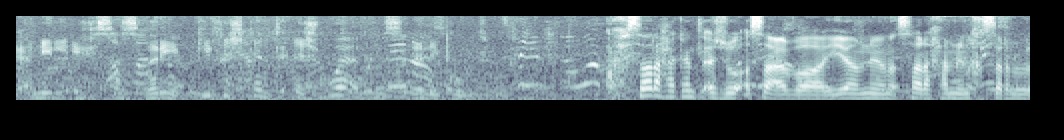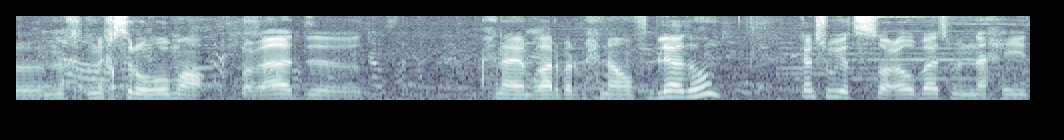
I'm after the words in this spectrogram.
يعني الإحساس غريب. كيفاش كانت الأجواء بالنسبة لكم صراحة كانت الأجواء صعبة. هي من صراحة من نخسر من نخسروا هما. بعد حنا المغاربه ربحناهم في بلادهم. كان شوية الصعوبات من ناحية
